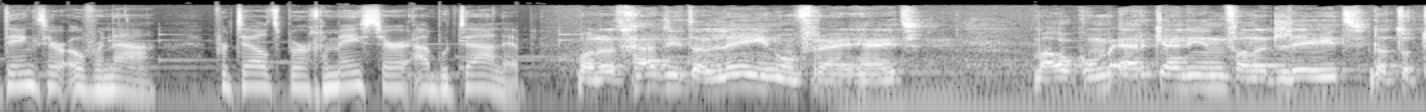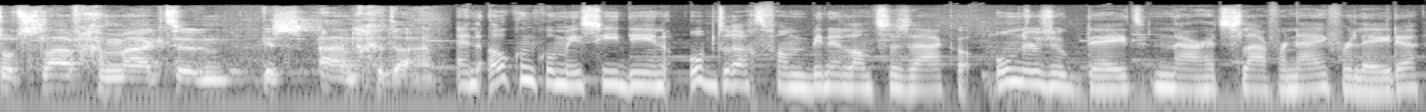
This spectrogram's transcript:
denkt erover na, vertelt burgemeester Abu Taleb. Want het gaat niet alleen om vrijheid maar ook om erkenning van het leed dat er tot slaafgemaakten is aangedaan. En ook een commissie die in opdracht van Binnenlandse Zaken onderzoek deed naar het slavernijverleden,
